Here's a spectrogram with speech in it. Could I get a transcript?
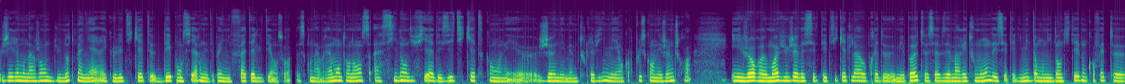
gérer mon argent d'une autre manière et que l'étiquette dépensière n'était pas une fatalité en soi. Parce qu'on a vraiment tendance à s'identifier à des étiquettes quand on est euh, jeune et même toute la vie, mais encore plus quand on est jeune, je crois. Et genre, euh, moi, vu que j'avais cette étiquette-là auprès de mes potes, ça faisait marrer tout le monde et c'était limite dans mon identité. Donc en fait, euh,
